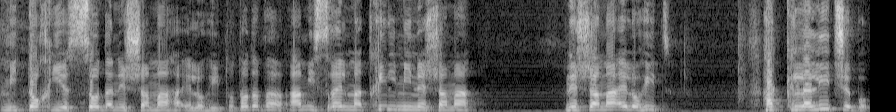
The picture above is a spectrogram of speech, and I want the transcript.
מתוך יסוד הנשמה האלוהית. אותו דבר, עם ישראל מתחיל מנשמה, נשמה אלוהית, הכללית שבו,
